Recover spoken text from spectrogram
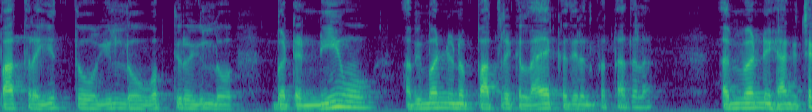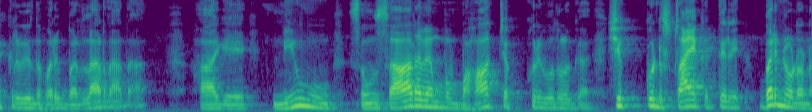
ಪಾತ್ರ ಇತ್ತೋ ಇಲ್ಲೋ ಒಪ್ತಿರೋ ಇಲ್ಲೋ ಬಟ್ ನೀವು ಅಭಿಮನ್ಯುನ ಪಾತ್ರಕ್ಕೆ ಲಾಯಕ್ಕದಿರಿ ಅಂತ ಗೊತ್ತಾದಲ್ಲ ಅಭಿಮನ್ಯು ಹೆಂಗೆ ಚಕ್ರವಿಂದ ಹೊರಗೆ ಬರಲಾರ್ದಾದ? ಹಾಗೆ ನೀವು ಸಂಸಾರವೆಂಬ ಮಹಾಚಕ್ರ ಇವುದೊಳಗೆ ಸಿಕ್ಕೊಂಡು ಸಾಯಕತ್ತೀರಿ ಬರೀ ನೋಡೋಣ.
